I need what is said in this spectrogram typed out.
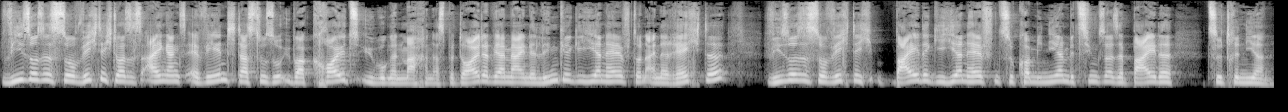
Wieso ist es so wichtig? Du hast es eingangs erwähnt, dass du so über Kreuzübungen machen. Das bedeutet, wir haben ja eine linke Gehirnhälfte und eine rechte. Wieso ist es so wichtig, beide Gehirnhälften zu kombinieren, beziehungsweise beide zu trainieren?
